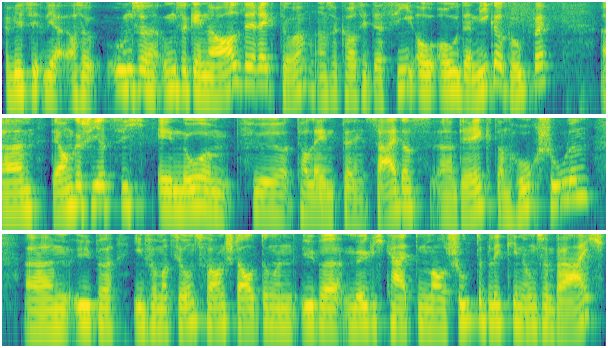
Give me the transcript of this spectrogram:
Wir, wir, also unser, unser Generaldirektor, also quasi der COO der Miga-Gruppe, ähm, der engagiert sich enorm für Talente, sei das äh, direkt an Hochschulen, ähm, über Informationsveranstaltungen, über Möglichkeiten, mal Shooterblick in unserem Bereich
